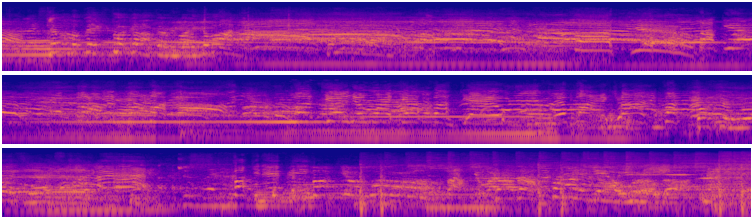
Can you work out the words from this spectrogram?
fuck off. Give them a big fuck off, everybody. Come on. Fuck you! Fuck you! Fuck off! Fuck you, you white guy! Fuck you! You fucking cunt! Fuck you! Fuck your words next. Fucking hippie! Fuck your world! Fuck your world! Fuck your world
